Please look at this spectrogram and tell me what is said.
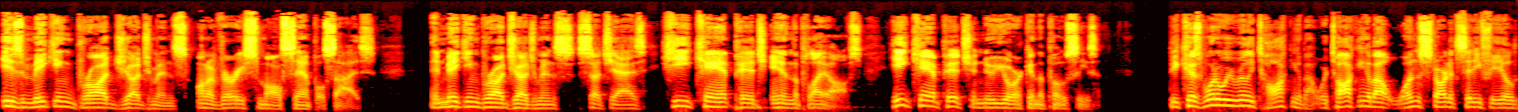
is making broad judgments on a very small sample size and making broad judgments such as he can't pitch in the playoffs. He can't pitch in New York in the postseason. Because what are we really talking about? We're talking about one start at Citi Field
